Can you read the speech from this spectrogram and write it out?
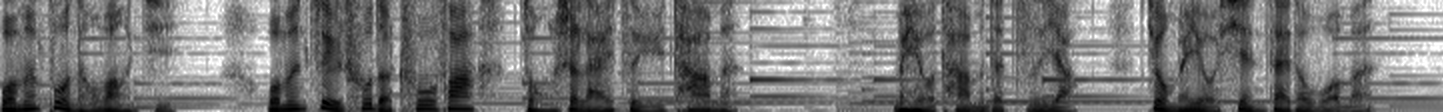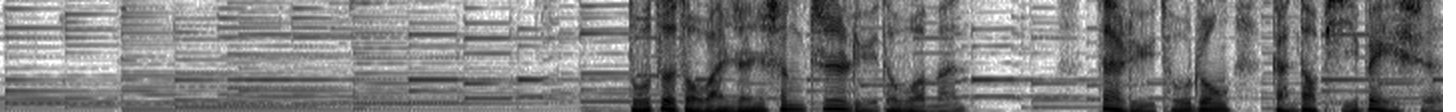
我们不能忘记，我们最初的出发总是来自于他们。没有他们的滋养，就没有现在的我们。独自走完人生之旅的我们，在旅途中感到疲惫时。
